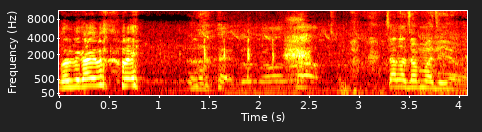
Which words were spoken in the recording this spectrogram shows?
ગુલ્ફી ખાવી ભાઈ? ચાલો જમવા જઈએ હવે.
